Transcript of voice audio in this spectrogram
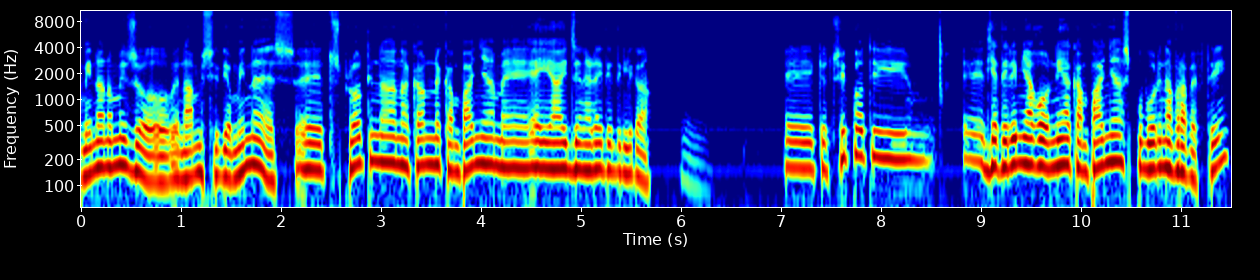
μήνα, νομίζω, 1,5-2 μήνες, ε, τους πρότεινα να κάνουν καμπάνια με AI generated υλικά. Ε, και τους είπα ότι ε, διατηρεί μια αγωνία καμπάνιας που μπορεί να βραβευτεί,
